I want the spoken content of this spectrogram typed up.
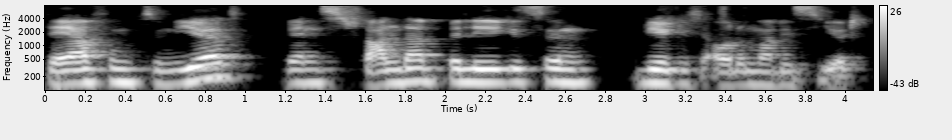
der funktioniert, wenn es Standardbelege sind, wirklich automatisiert.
